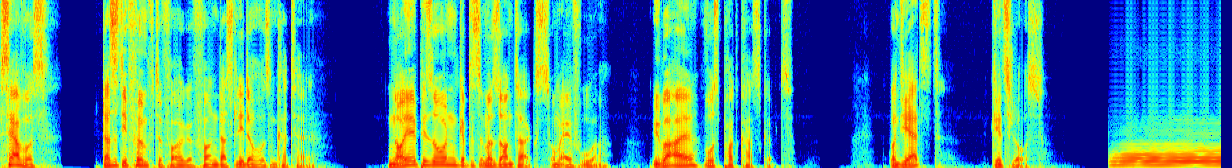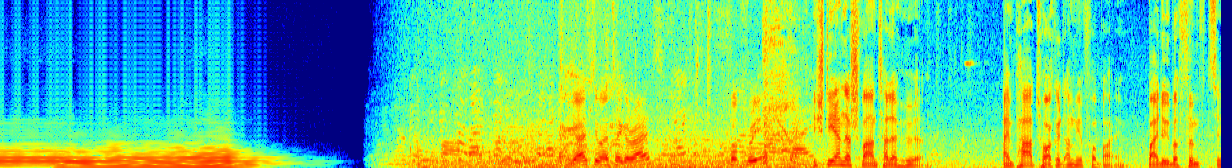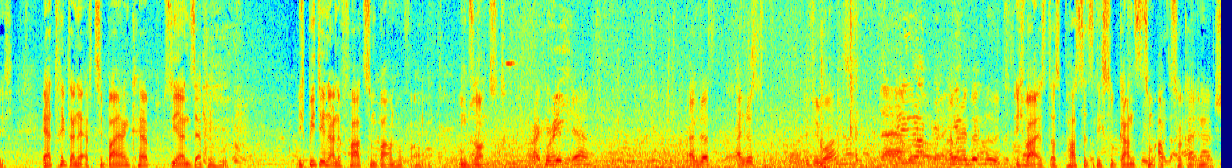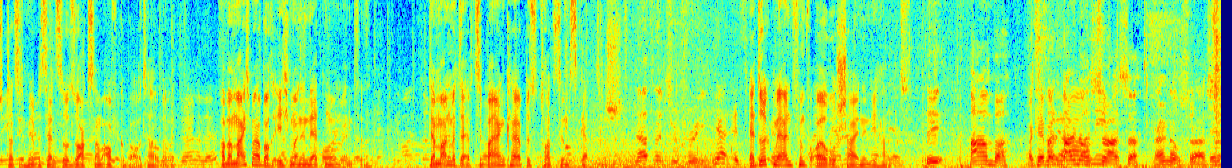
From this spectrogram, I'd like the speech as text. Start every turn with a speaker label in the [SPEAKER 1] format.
[SPEAKER 1] Servus. Das ist die fünfte Folge von Das Lederhosenkartell. Neue Episoden gibt es immer sonntags um 11 Uhr. Überall, wo es Podcasts gibt. Und jetzt geht's los.
[SPEAKER 2] You guys, you want to take a ride? For free?
[SPEAKER 1] Ich stehe an der Schwanthaler Höhe. Ein Paar torkelt an mir vorbei. Beide über 50. Er trägt eine FC Bayern Cap, sie einen Seppelhut. Ich biete ihnen eine Fahrt zum Bahnhof an. Umsonst.
[SPEAKER 2] I can get, yeah. I'm just, I'm just.
[SPEAKER 1] Ich weiß, das passt jetzt nicht so ganz zum Abzocker-Image, das ich mir bis jetzt so sorgsam aufgebaut habe. Aber manchmal habe auch ich meine netten Momente. Der Mann mit der FC Bayern Cap ist trotzdem skeptisch. Er drückt mir einen 5-Euro-Schein in die Hand.
[SPEAKER 3] The Amba.
[SPEAKER 2] Okay, but
[SPEAKER 3] Arnoldstraße. Arnoldstraße.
